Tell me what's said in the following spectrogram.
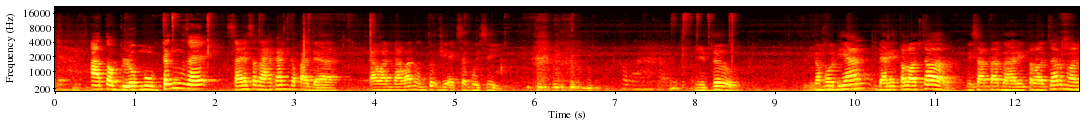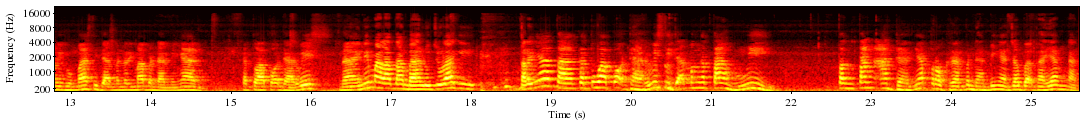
atau belum mudeng saya saya serahkan kepada kawan-kawan untuk dieksekusi gitu. Kemudian dari Telocor wisata bahari Telocor melalui humas tidak menerima pendampingan. Ketua Pok Darwis nah ini malah tambah lucu lagi. Ternyata ketua Pok Darwis tidak mengetahui tentang adanya program pendampingan. Coba bayangkan.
